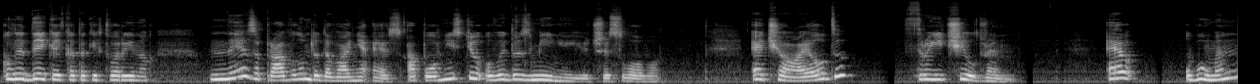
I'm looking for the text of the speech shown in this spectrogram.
коли декілька таких тваринок, не за правилом додавання S, а повністю видозмінюючи слово. A child, three children. A woman,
